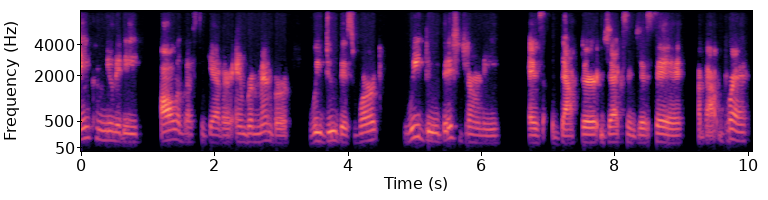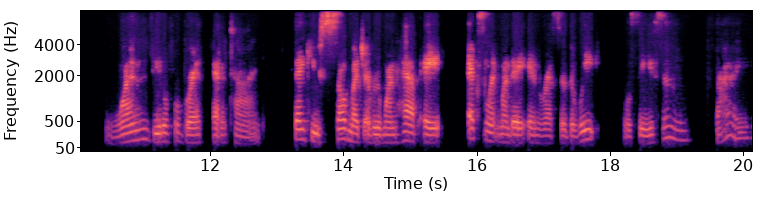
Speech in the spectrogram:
in community, all of us together. And remember, we do this work, we do this journey, as Dr. Jackson just said about breath, one beautiful breath at a time. Thank you so much, everyone. Have a excellent Monday and rest of the week. We'll see you soon. Bye.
